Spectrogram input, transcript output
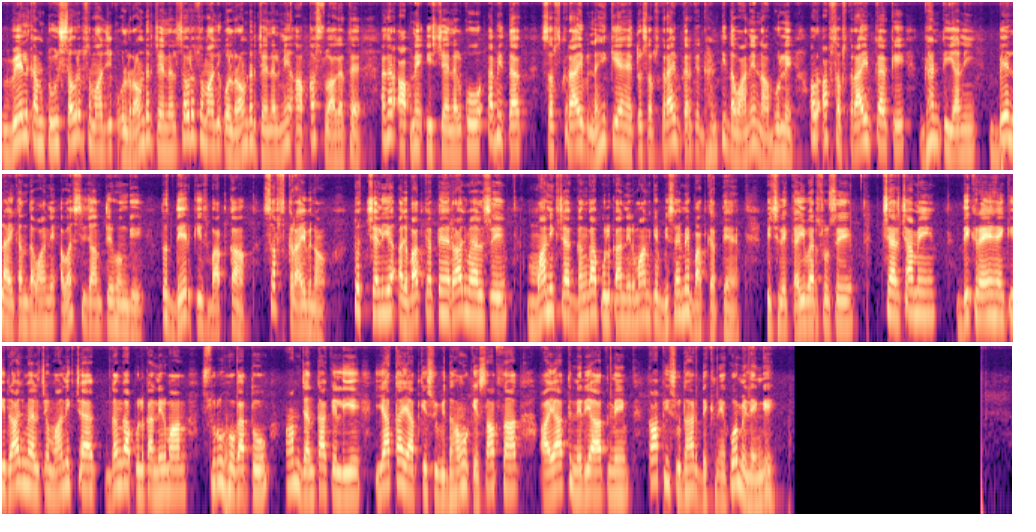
Welcome to Saurabh सामाजिक allrounder channel. Saurabh सामाजिक allrounder channel में आपका स्वागत है। अगर आपने इस चैनल को अभी तक सब्सक्राइब नहीं किया है तो सब्सक्राइब करके घंटी दबाने ना भूलें और आप सब्सक्राइब करके घंटी यानी बेल आइकन दबाने अवश्य जानते होंगे। तो देर की इस बात का सब्सक्राइब ना। तो चलिए आज बात करते हैं राजमहल से। मानिक चक गंगा पुल का निर्माण के विषय में बात करते हैं। पिछले कई वर्षों से चर्चा में दिख रहे हैं कि राजमहल से मानिक चक गंगा पुल का निर्माण शुरू होगा तो आम जनता के लिए यातायात की सुविधाओं के साथ साथ आयात निर्यात में काफ़ी सुधार देखने को मिलेंगे।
